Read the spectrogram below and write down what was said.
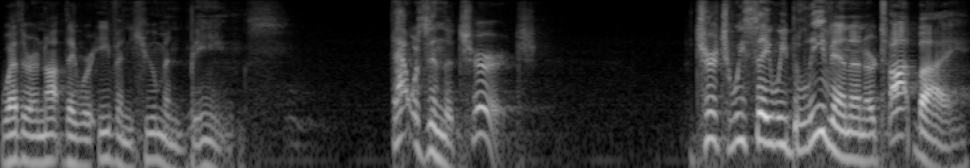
whether or not they were even human beings. That was in the church. The church we say we believe in and are taught by.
